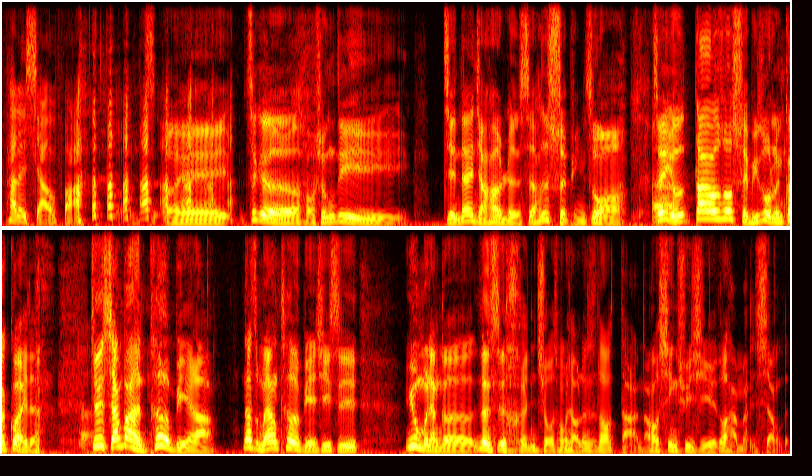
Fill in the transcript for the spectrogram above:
他的想法？哎、欸，这个好兄弟，简单讲他的人设，他是水瓶座啊，所以有大家都说水瓶座人怪怪的，就是想法很特别啦。那怎么样特别？其实因为我们两个认识很久，从小认识到大，然后兴趣其实也都还蛮像的。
